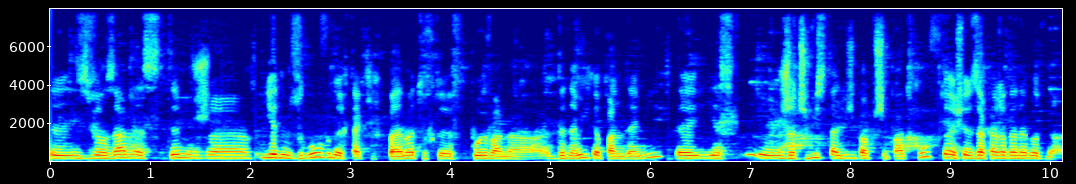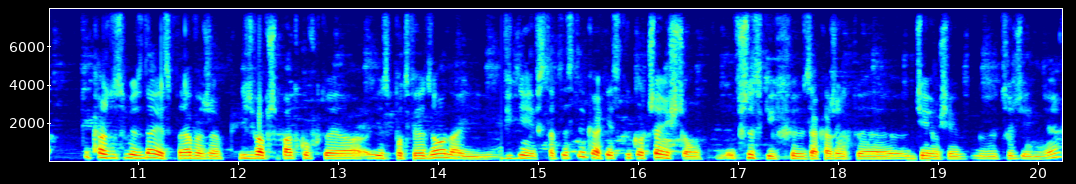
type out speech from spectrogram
y, związane z tym, że jednym z głównych takich parametrów, które wpływa na dynamikę pandemii y, jest y, rzeczywista liczba przypadków, które się zakaże danego dnia każdy sobie zdaje sprawę, że liczba przypadków, która jest potwierdzona i widnieje w statystykach, jest tylko częścią wszystkich zakażeń, które dzieją się codziennie.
